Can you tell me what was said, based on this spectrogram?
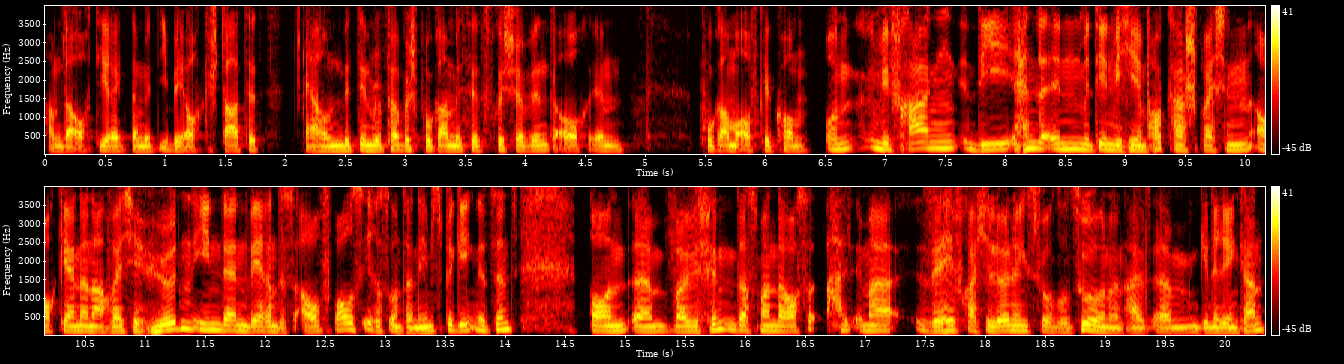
haben da auch direkt damit eBay auch gestartet. Ja, und mit dem Refurbish-Programm ist jetzt frischer Wind auch im Programm aufgekommen. Und wir fragen die HändlerInnen, mit denen wir hier im Podcast sprechen, auch gerne nach, welche Hürden ihnen denn während des Aufbaus ihres Unternehmens begegnet sind. Und ähm, weil wir finden, dass man daraus halt immer sehr hilfreiche Learnings für unsere Zuhörenden halt ähm, generieren kann.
